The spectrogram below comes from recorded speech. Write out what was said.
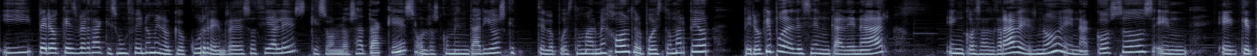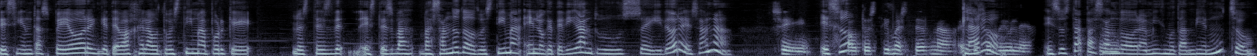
y, pero que es verdad que es un fenómeno que ocurre en redes sociales, que son los ataques o los comentarios que te lo puedes tomar mejor, te lo puedes tomar peor, pero que puede desencadenar en cosas graves, ¿no? En acosos, en, que te sientas peor, en que te baje la autoestima porque lo estés, estés basando tu autoestima en lo que te digan tus seguidores, Ana. Sí, eso, autoestima externa, claro, eso es horrible. Eso está pasando ahora mismo también mucho.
